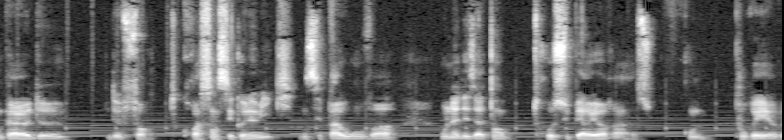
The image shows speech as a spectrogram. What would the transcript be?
en période de, forte croissance économique, on ne sait pas où on va, on a des attentes trop supérieures à ce qu'on pourrait euh,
